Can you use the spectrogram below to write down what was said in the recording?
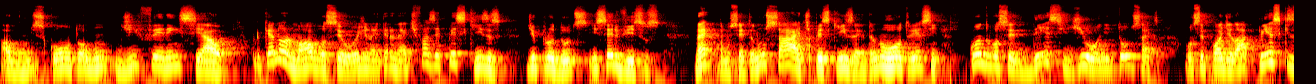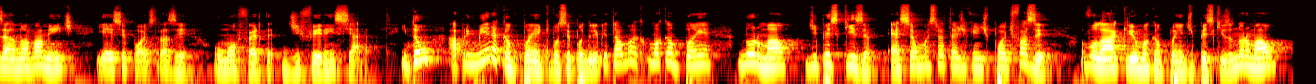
algum desconto, algum diferencial. Porque é normal você hoje na internet fazer pesquisas de produtos e serviços. Né? Então você entra num site, pesquisa, entra no outro e assim. Quando você decidiu em todos os sites, você pode ir lá pesquisar novamente e aí você pode trazer uma oferta diferenciada. Então, a primeira campanha que você poderia criar é uma, uma campanha normal de pesquisa. Essa é uma estratégia que a gente pode fazer. Eu vou lá, crio uma campanha de pesquisa normal,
